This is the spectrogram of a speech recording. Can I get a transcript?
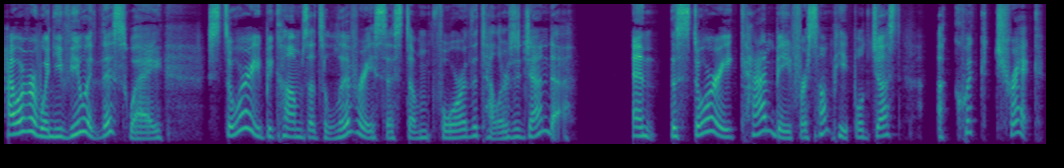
However, when you view it this way, story becomes a delivery system for the teller's agenda. And the story can be, for some people, just a quick trick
